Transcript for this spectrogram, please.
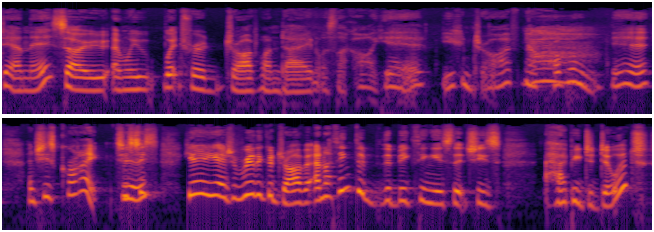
down there. So, and we went for a drive one day, and it was like, oh yeah, you can drive, no problem, yeah. And she's great. She's Really? just yeah, yeah, she's a really good driver. And I think the the big thing is that she's happy to do it.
